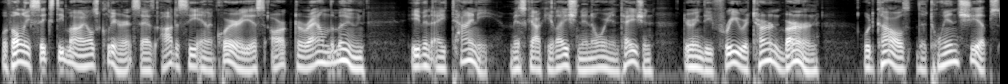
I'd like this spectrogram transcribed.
With only 60 miles clearance as Odyssey and Aquarius arced around the moon, even a tiny miscalculation in orientation during the free return burn would cause the twin ships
